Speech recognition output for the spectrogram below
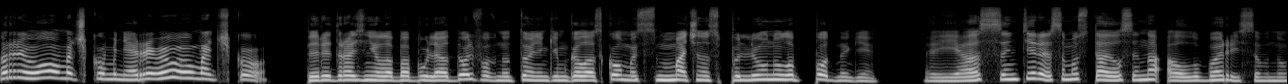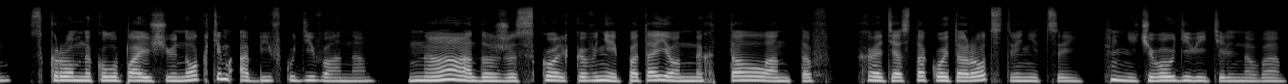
Рюмочку мне, рюмочку!» Передразнила бабуля Адольфовну тоненьким голоском и смачно сплюнула под ноги. Я с интересом уставился на Аллу Борисовну, скромно колупающую ногтем обивку дивана. Надо же, сколько в ней потаенных талантов. Хотя с такой-то родственницей ничего удивительного.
